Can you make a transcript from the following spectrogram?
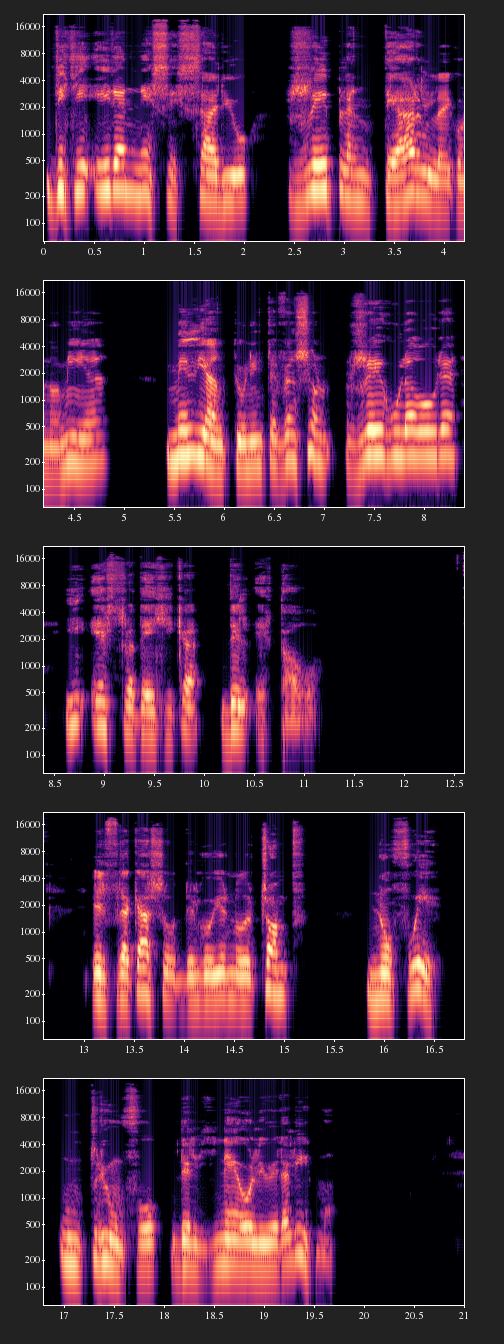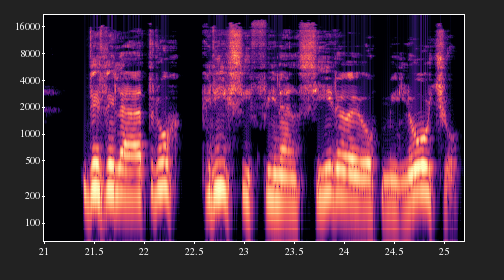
de que era necesario replantear la economía mediante una intervención reguladora y estratégica del Estado. El fracaso del gobierno de Trump no fue un triunfo del neoliberalismo. Desde la atroz crisis financiera de 2008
